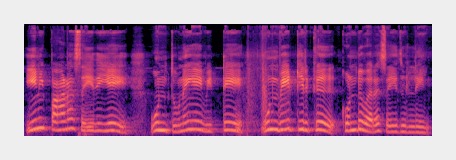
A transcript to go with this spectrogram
இனிப்பான செய்தியை உன் துணையை விட்டே உன் வீட்டிற்கு கொண்டு வர செய்துள்ளேன்.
